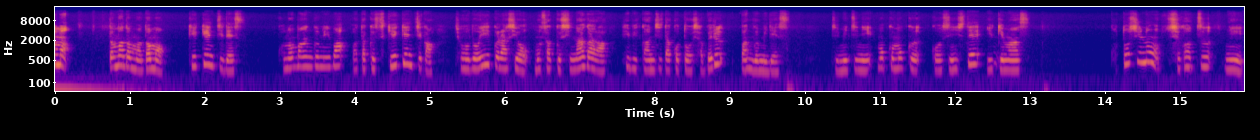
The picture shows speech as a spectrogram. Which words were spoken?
どうも、どうもどうもどうも、経験値です。この番組は私経験値がちょうどいい暮らしを模索しながら日々感じたことをしゃべる番組です。地道にもくもく更新していきます。今年の4月に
